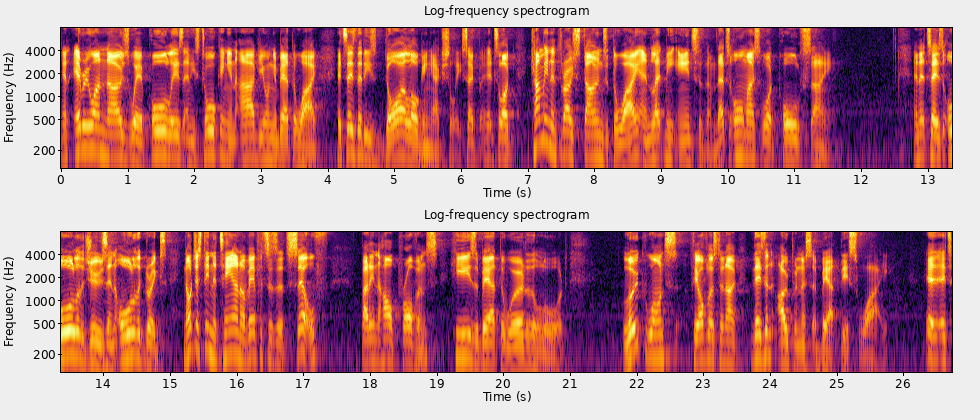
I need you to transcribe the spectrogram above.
and everyone knows where Paul is, and he's talking and arguing about the way. It says that he's dialoguing actually. So it's like, come in and throw stones at the way and let me answer them. That's almost what Paul's saying. And it says all of the Jews and all of the Greeks, not just in the town of Ephesus itself, but in the whole province, hears about the word of the Lord. Luke wants Theophilus to know there's an openness about this way. It's,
